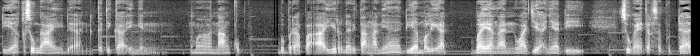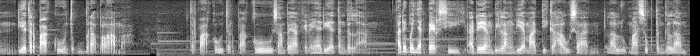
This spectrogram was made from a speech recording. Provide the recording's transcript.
dia ke sungai dan ketika ingin menangkup beberapa air dari tangannya, dia melihat bayangan wajahnya di sungai tersebut dan dia terpaku untuk beberapa lama. Terpaku, terpaku sampai akhirnya dia tenggelam. Ada banyak versi, ada yang bilang dia mati kehausan, lalu masuk tenggelam.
